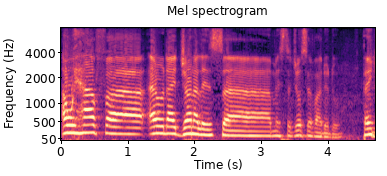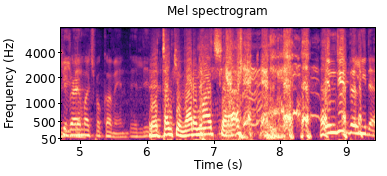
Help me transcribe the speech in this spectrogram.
And we have uh, erudite journalist uh, Mr. Joseph Adudu. Thank you very much for coming. Leader. Uh, thank you very much. Uh, Indeed, the leader.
